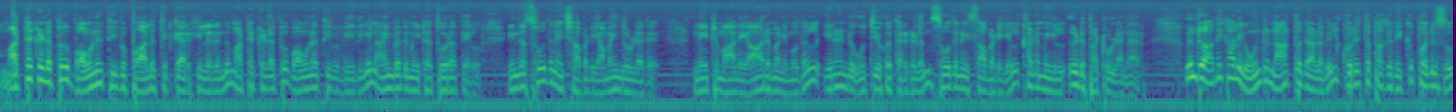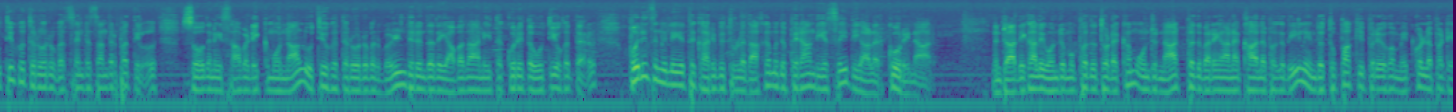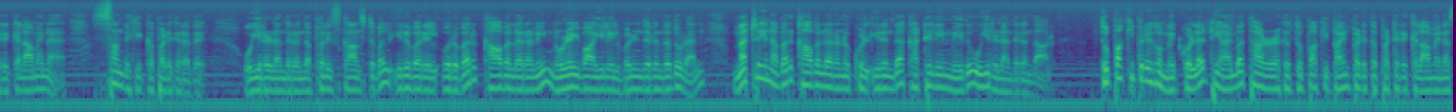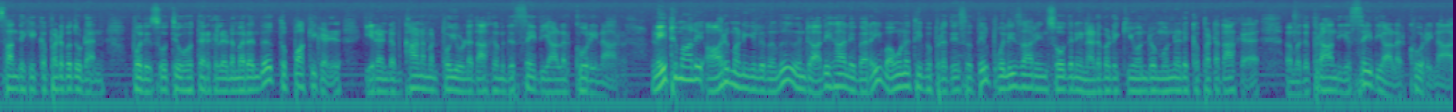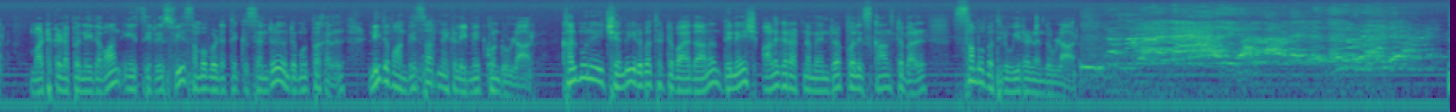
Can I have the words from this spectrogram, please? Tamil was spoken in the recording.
மட்டக்களப்பு வவுனத்தீவு பாலத்திற்கு அருகிலிருந்து மட்டக்களப்பு வவுனத்தீவு வீதியின் ஐம்பது மீட்டர் தூரத்தில் இந்த சோதனை சாவடி அமைந்துள்ளது. நேற்று மாலை ஆறு மணி முதல் இரண்டு உத்தியோகத்தர்களும் சோதனை சாவடியில் கடமையில் ஈடுபட்டுள்ளனர். இன்று அதிகாலை ஒன்று நாற்பது அளவில் குறித்த பகுதிக்கு போலீஸ் உத்தியோகத்தர் ஒருவர் சென்ற சந்தர்ப்பத்தில் சோதனை சாவடிக்கு முன்னால் உத்தியோகத்தர் ஒருவர் விழுந்திருந்ததை அவதானித்த குறித்த உத்தியோகத்தர் போலீஸ் நிலையத்துக்கு அறிவித்துள்ளதாக எமது பிராந்திய செய்தியாளர் கூறினார். இன்று அதிகாலை ஒன்று முப்பது தொடக்கம் ஒன்று நாற்பது வரையான காலப்பகுதியில் இந்த துப்பாக்கி பிரயோகம் மேற்கொள்ளப்பட்டிருக்கலாம் என சந்தேகிக்கப்படுகிறது. உயிரிழந்திருந்த போலீஸ் கான்ஸ்டபிள் இருவரில் ஒருவர் காவலரனின் நுழைவாயிலில் விழுந்திருந்ததுடன் மற்றைய நபர் காவலரனுக்குள் இருந்த கட்டிலின் மீது உயிரிழந்திருந்தார். துப்பாக்கி பிரயோகம் மேற்கொள்ள டி ஐம்பத்தாறு ரக துப்பாக்கி பயன்படுத்தப்பட்டிருக்கலாம் என சந்தேகிக்கப்படுவதுடன் போலீஸ் உத்தியோகத்தர்களிடமிருந்து துப்பாக்கிகள் இரண்டும் காணாமல் போயுள்ளதாக எமது செய்தியாளர் கூறினார். நேற்று மாலை ஆறு மணியிலிருந்து இன்று அதிகாலை வரை வவுனத்தீவு பிரதேசத்தில் போலீசாரின் சோதனை நடவடிக்கை ஒன்று முன்னெடுக்கப்பட்டதாக எமது பிராந்திய செய்தியாளர் கூறினார். மட்டக்கிழப்பு நீதவான் ஏ சி ரிஸ்வி சம்பவ இடத்துக்கு சென்று இன்று முற்பகல் நீதவான் விசாரணைகளை மேற்கொண்டுள்ளார். கல்முனையைச் சேர்ந்த இருபத்தெட்டு வயதான தினேஷ் அழகரட்னம் என்ற போலீஸ் கான்ஸ்டபிள் சம்பவத்தில் உயிரிழந்துள்ளார்.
